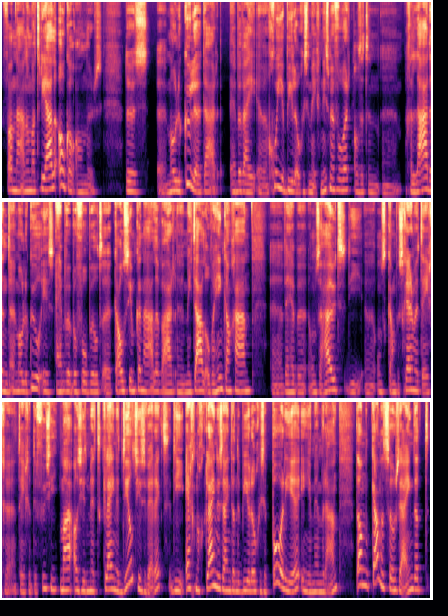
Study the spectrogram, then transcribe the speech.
van nanomaterialen ook al anders. Dus uh, moleculen, daar hebben wij uh, goede biologische mechanismen voor. Als het een uh, geladen molecuul is, hebben we bijvoorbeeld calciumkanalen waar metaal overheen kan gaan. we hebben onze huid die ons kan beschermen tegen, tegen diffusie. Maar als je met kleine deeltjes werkt, die echt nog kleiner zijn dan de biologische poriën in je membraan, dan kan het zo zijn dat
